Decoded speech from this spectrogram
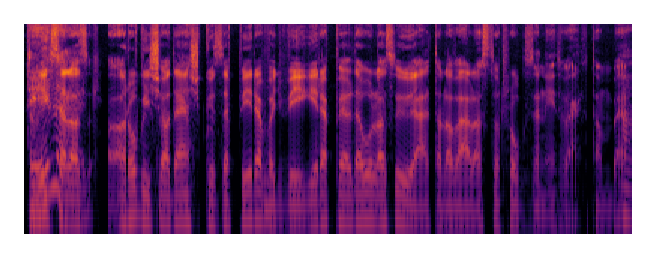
emlékszel az, Tényleg? a Robis adás közepére, vagy végére például az ő általa választott rockzenét vágtam be. Ah,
